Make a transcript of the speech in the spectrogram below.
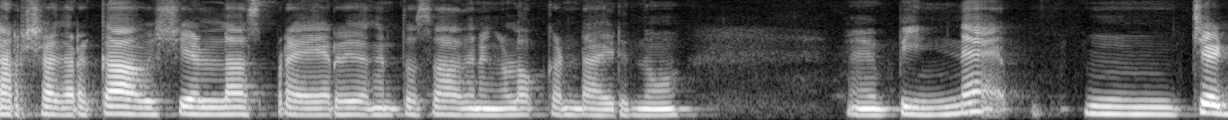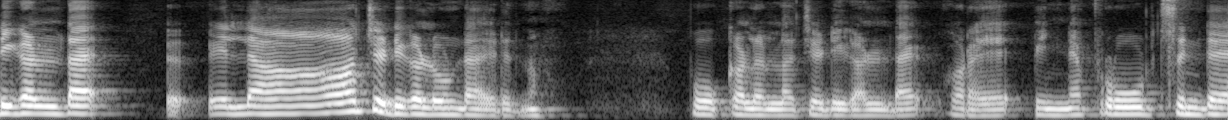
കർഷകർക്ക് ആവശ്യമുള്ള സ്പ്രെയർ അങ്ങനത്തെ സാധനങ്ങളൊക്കെ ഉണ്ടായിരുന്നു. പിന്നെ ചെടികളുടെ എല്ലാ ചെടികളും ഉണ്ടായിരുന്നു. പൂക്കളുള്ള ചെടികളുടെ കുറേ പിന്നെ ഫ്രൂട്ട്സിന്റെ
